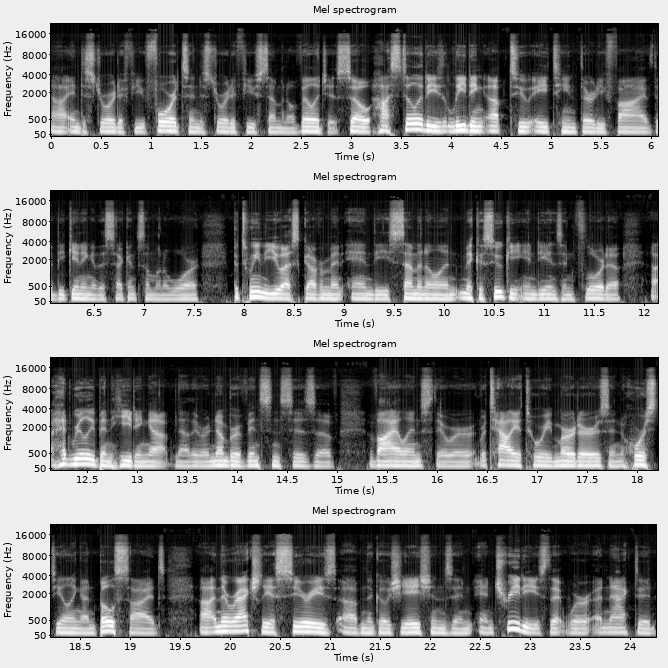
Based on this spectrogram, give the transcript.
uh, and destroyed a few forts and destroyed a few Seminole villages. So, hostilities leading up to 1835, the beginning of the Second Seminole War, between the U.S. government and the Seminole and Miccosukee Indians in Florida uh, had really been heating up. Now, there were a number of instances of violence, there were retaliatory murders and horse stealing on both sides. Uh, and there were actually a series of negotiations and, and treaties that were enacted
